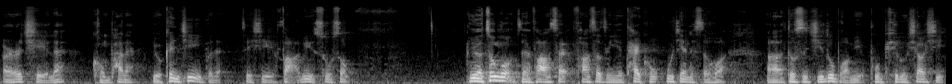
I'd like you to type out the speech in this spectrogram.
而且呢？恐怕呢有更进一步的这些法律诉讼，因为中共在发射发射这些太空物件的时候啊，啊都是极度保密，不披露消息。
